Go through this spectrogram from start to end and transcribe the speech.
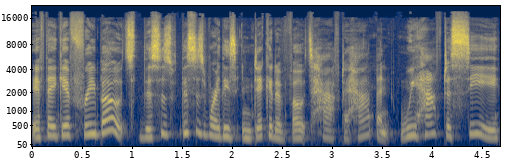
If they give free votes, this is this is where these indicative votes have to happen. We have to see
